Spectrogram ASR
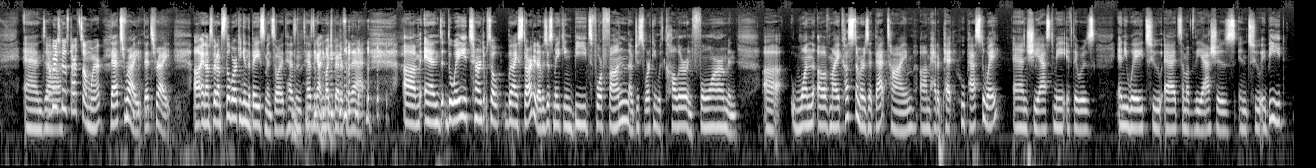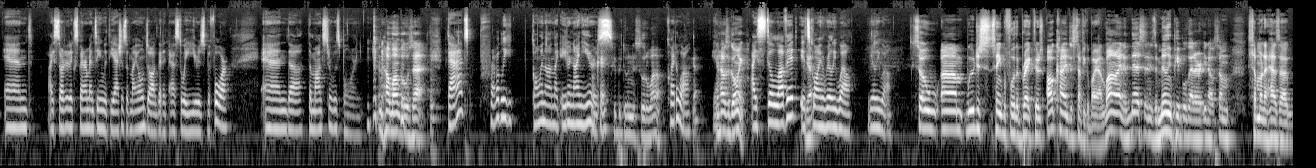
And uh, everybody's going to start somewhere. That's right. That's right. Uh, and I'm, but I'm still working in the basement, so it hasn't hasn't gotten much better from that. Um, and the way it turned, so when I started, I was just making beads for fun. I was just working with color and form and uh, one of my customers at that time um, had a pet who passed away, and she asked me if there was any way to add some of the ashes into a bead. And I started experimenting with the ashes of my own dog that had passed away years before, and uh, the monster was born. and how long ago was that? That's probably going on like eight or nine years. Okay, so you've been doing this a little while. Quite a while. Yeah. yeah. And how's it going? I still love it. It's yeah. going really well. Really well. So um, we were just saying before the break, there's all kinds of stuff you can buy online, and this, and there's a million people that are, you know, some someone that has a,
